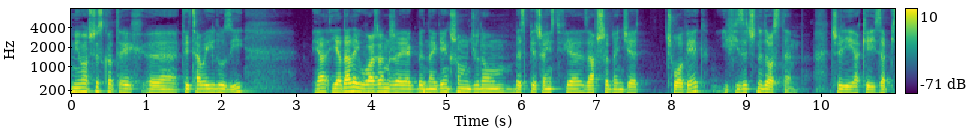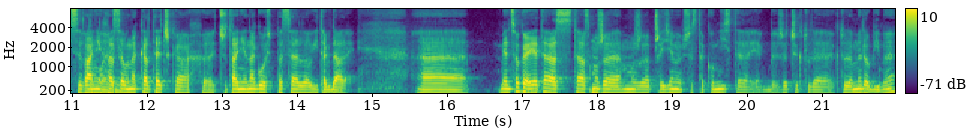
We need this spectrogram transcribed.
mimo wszystko tych, tej całej iluzji, ja, ja dalej uważam, że jakby największą dziurą w bezpieczeństwie zawsze będzie człowiek i fizyczny dostęp, czyli jakieś zapisywanie Dokładnie. haseł na karteczkach, e, czytanie na głos PESEL-u i tak dalej. E, więc okej, okay, teraz, teraz może, może przejdziemy przez taką listę jakby rzeczy, które, które my robimy,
